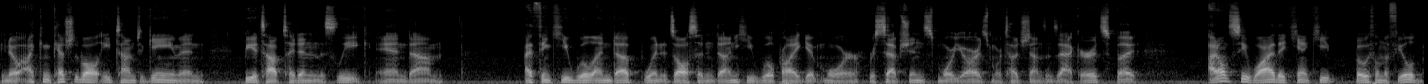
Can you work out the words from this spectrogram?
you know, I can catch the ball eight times a game and be a top tight end in this league. And um, I think he will end up, when it's all said and done, he will probably get more receptions, more yards, more touchdowns than Zach Ertz. But I don't see why they can't keep both on the field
